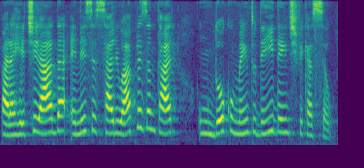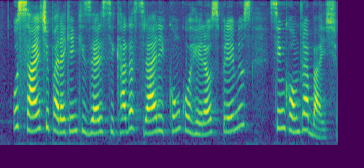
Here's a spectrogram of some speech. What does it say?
Para a retirada, é necessário apresentar um documento de identificação. O site para quem quiser se cadastrar e concorrer aos prêmios se encontra abaixo.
